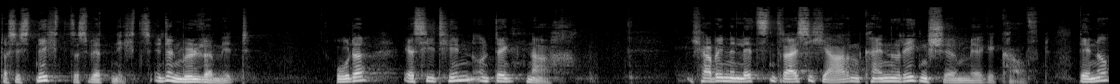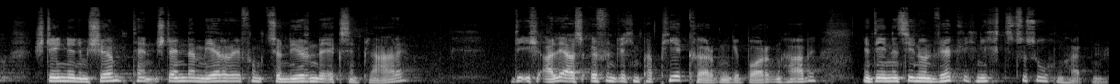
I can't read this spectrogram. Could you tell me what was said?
Das ist nichts, das wird nichts. In den Müll damit. Oder er sieht hin und denkt nach. Ich habe in den letzten 30 Jahren keinen Regenschirm mehr gekauft. Dennoch stehen in dem Schirmständer mehrere funktionierende Exemplare, die ich alle aus öffentlichen Papierkörben geborgen habe, in denen sie nun wirklich nichts zu suchen hatten.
